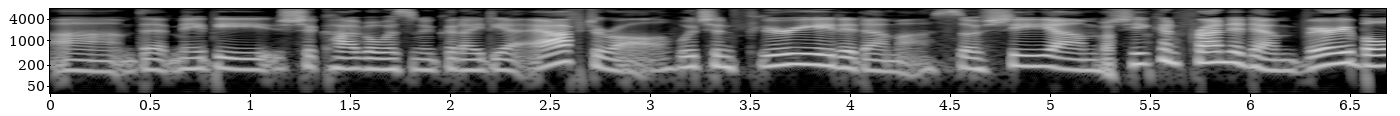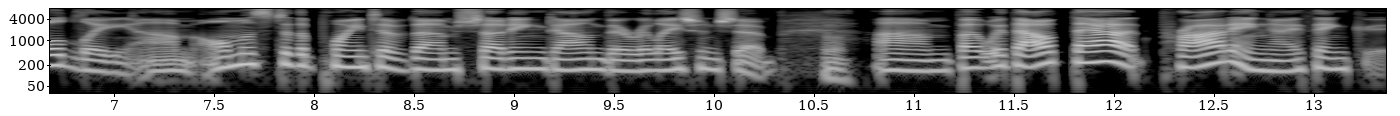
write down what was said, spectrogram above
Um, that maybe Chicago wasn't a good idea after all, which infuriated Emma. So she um, she confronted him very boldly, um, almost to the point of them shutting down their relationship. Um, but without that prodding, I think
